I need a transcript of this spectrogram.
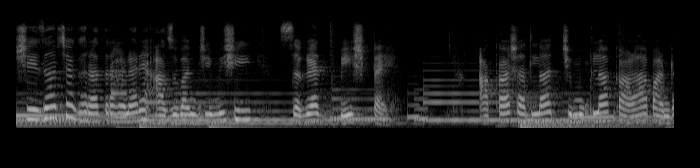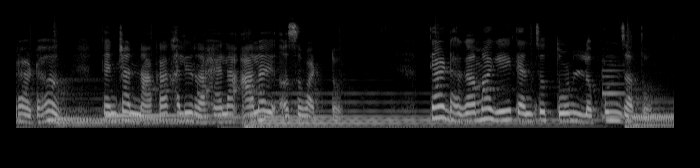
शेजारच्या घरात राहणाऱ्या आजोबांची मिशी सगळ्यात बेस्ट आहे. आकाशातला चिमुकला काळा पांढरा ढग त्यांच्या नाकाखाली राहायला आलाय असं वाटतं. त्या ढगामागे त्यांचं तोंड लपून जातं.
